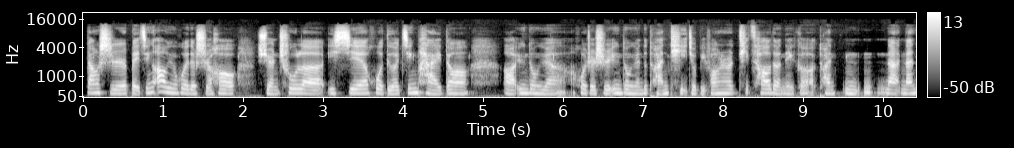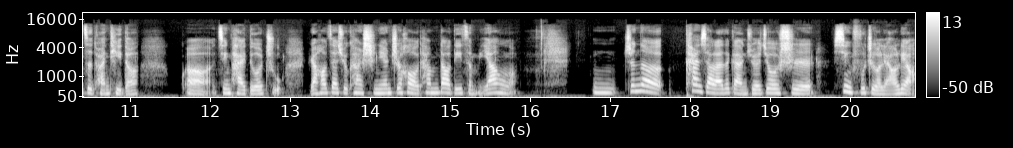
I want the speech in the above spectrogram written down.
当时北京奥运会的时候选出了一些获得金牌的啊运动员或者是运动员的团体，就比方说体操的那个团，嗯男男子团体的呃金牌得主，然后再去看十年之后他们到底怎么样了。嗯，真的看下来的感觉就是幸福者寥寥，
